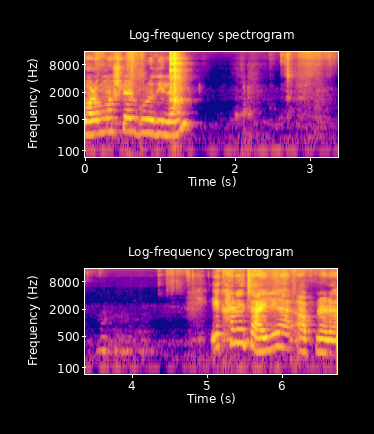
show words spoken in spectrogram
গরম মশলার গুঁড়ো দিলাম। এখানে চাইলে আপনারা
